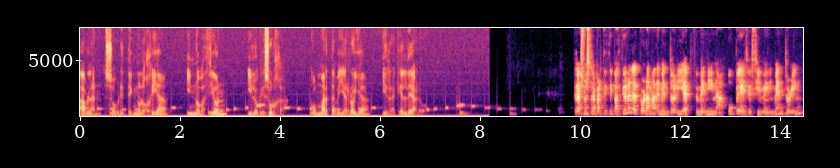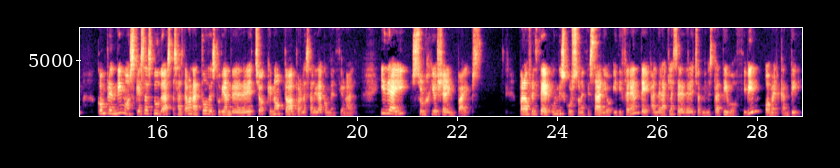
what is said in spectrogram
hablan sobre tecnología, innovación y lo que surja, con Marta Villarroya y Raquel de Aro. Tras nuestra participación en el programa de mentoría femenina UPF Female Mentoring, comprendimos que esas dudas asaltaban a todo estudiante de Derecho que no optaba por la salida convencional. Y de ahí surgió Sharing Pipes, para ofrecer un discurso necesario y diferente al de la clase de Derecho Administrativo, Civil o Mercantil.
